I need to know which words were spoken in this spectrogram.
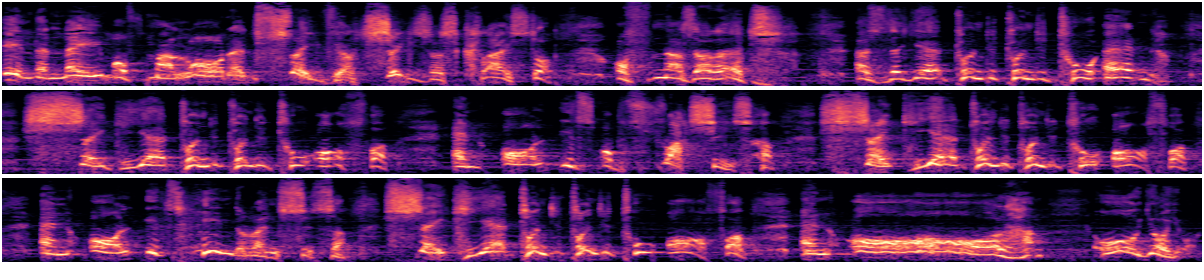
In the name of my Lord and Savior, Jesus Christ of Nazareth. As the year 2022 end, shake year 2022 off uh, and all its obstructions, uh, shake year 2022 off uh, and all its hindrances, shake year 2022 off and all, oh, yo, yo,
